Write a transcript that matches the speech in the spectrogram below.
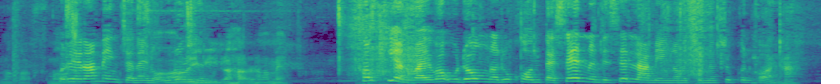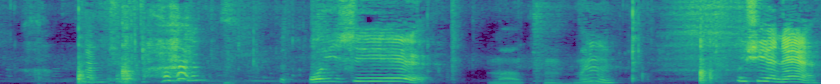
なんか、これラーメンじゃないのうどんじゃないある意味ララーメン。 เขาเขียนไว้ว่าอุด้งนะทุกคน แต่เส้นมันเป็นเส้นราเมงเรามาชิมน้ำซุปกันก่อนค่ะ น้ำซุป โอ้ยชี まあ、うん、まあいいうんね。โอ้ยชีね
